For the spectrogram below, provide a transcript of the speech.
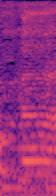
Luna.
